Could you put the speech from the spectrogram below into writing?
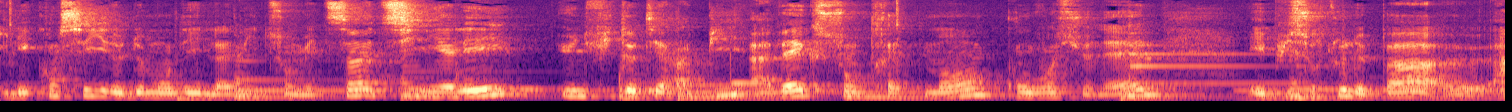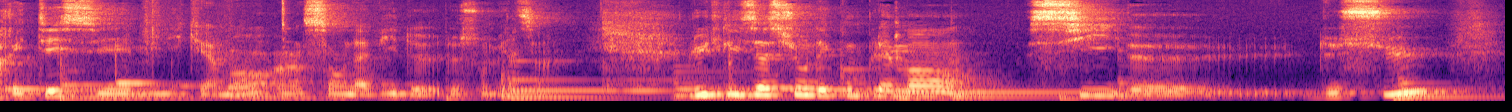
il est conseillé de demander l'avis de son médecin et de signaler une phytothérapie avec son traitement conventionnel et puis surtout ne pas euh, arrêter ses médicaments hein, sans l'avis de, son médecin. L'utilisation des compléments ci-dessus euh,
